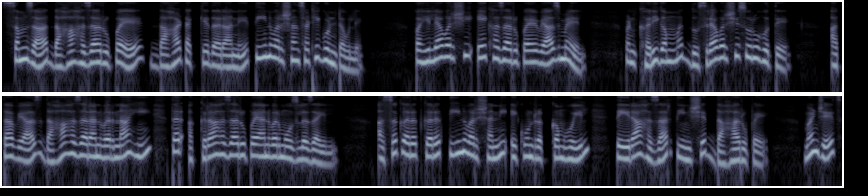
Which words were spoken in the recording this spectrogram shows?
समजा दहा हजार रुपये दहा टक्के दराने तीन वर्षांसाठी गुंतवले. पहिल्या वर्षी एक हजार रुपये व्याज मिळेल पण खरी गंमत दुसऱ्या वर्षी सुरू होते. आता व्याज दहा हजारांवर नाही तर अकरा हजार रुपयांवर मोजलं जाईल. असं करत करत तीन वर्षांनी एकूण रक्कम होईल तेरा हजार तीनशे दहा रुपये. म्हणजेच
